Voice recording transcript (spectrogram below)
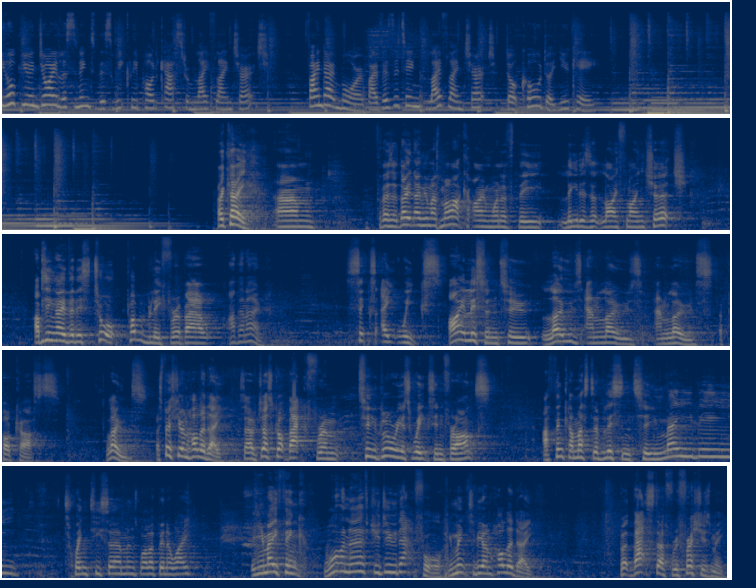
We hope you enjoy listening to this weekly podcast from Lifeline Church. Find out more by visiting lifelinechurch.co.uk. Okay, um, for those that don't know me, my Mark. I'm one of the leaders at Lifeline Church. I've been over this talk probably for about, I don't know, six, eight weeks. I listen to loads and loads and loads of podcasts. Loads, especially on holiday. So I've just got back from two glorious weeks in France. I think I must have listened to maybe 20 sermons while I've been away. And you may think, what on earth do you do that for? You're meant to be on holiday. But that stuff refreshes me.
